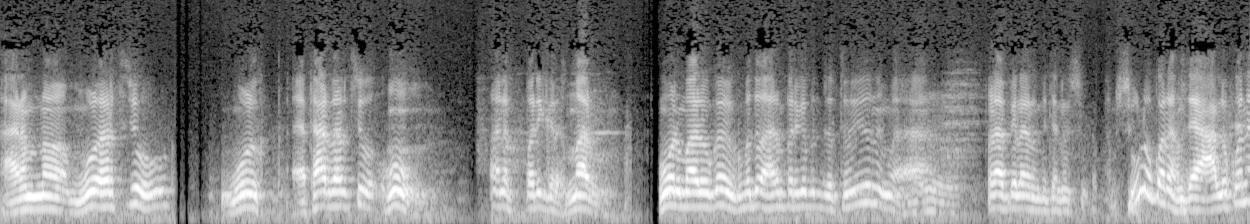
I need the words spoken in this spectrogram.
આરંભનો મૂળ અર્થ શું? મૂળ યથાર્થ અર્થ શું? હું અને પરિગ્રહ મારું. હું મારું ગયું કે બધું આરંભ પરિગ્રહ બધું જતું રહ્યું ને? પેલા પણ આ પેલા બિચારા શું? શું લોકોને સમજાય? આ લોકોને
